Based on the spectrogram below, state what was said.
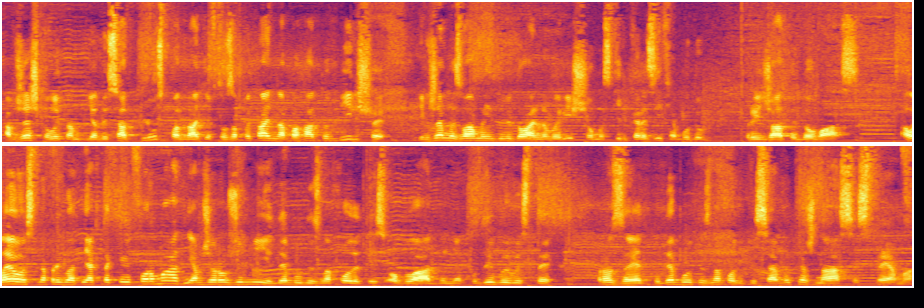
А вже ж коли там 50 плюс квадратів, то запитань набагато більше, і вже ми з вами індивідуально вирішуємо, скільки разів я буду приїжджати до вас. Але ось, наприклад, як такий формат, я вже розумію, де буде знаходитись обладнання, куди вивести розетку, де буде знаходитися витяжна система.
